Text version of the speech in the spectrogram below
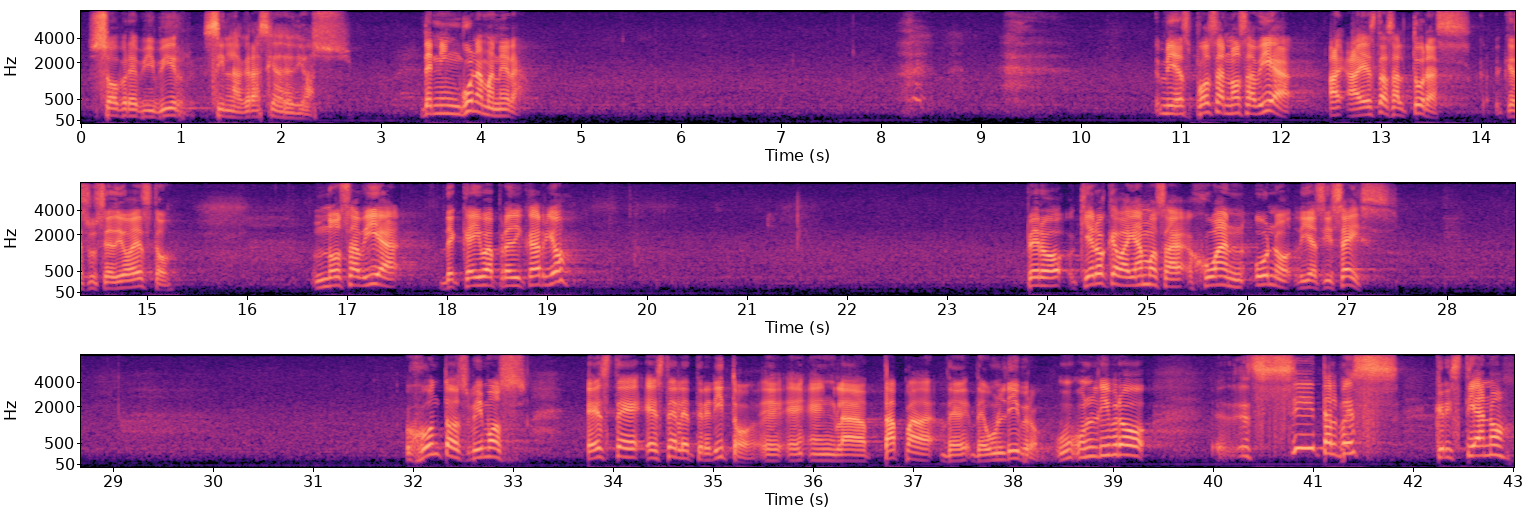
sobrevivir sin la gracia de Dios. De ninguna manera. Mi esposa no sabía a, estas alturas que sucedió esto. No sabía de qué iba a predicar yo. Pero quiero que vayamos a Juan 1, 16. Juntos vimos este, este letrerito eh, eh, en la tapa de, un libro. Un, libro, eh, sí, tal vez cristiano.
